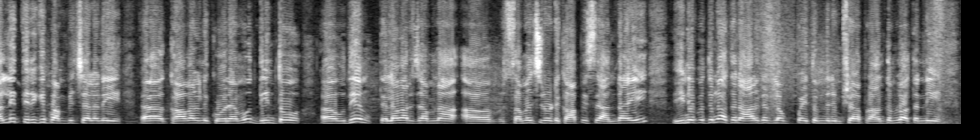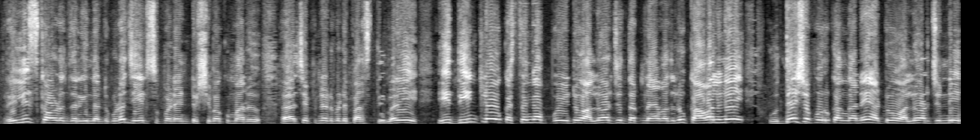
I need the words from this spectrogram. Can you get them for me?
మళ్ళీ తిరిగి పంపించాలని కావాలని కోరాము. దీంతో ఉదయం తెల్లవారుజామున సంబంధించినటువంటి కాపీస్ అందాయి ఈ నేపథ్యంలో అతను ఆరు గంటల ముప్పై తొమ్మిది నిమిషాల ప్రాంతంలో అతన్ని రిలీజ్ కావడం జరిగిందంటూ కూడా జైలు సూపరింటెండెంట్ శివకుమార్ చెప్పినటువంటి పరిస్థితి. మరి ఈ దీంట్లో ఖచ్చితంగా ఇటు అల్లు అర్జున్ తరపు న్యాయవాదులు కావాలనే ఉద్దేశపూర్వకంగానే అటు అల్లు అర్జున్ని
